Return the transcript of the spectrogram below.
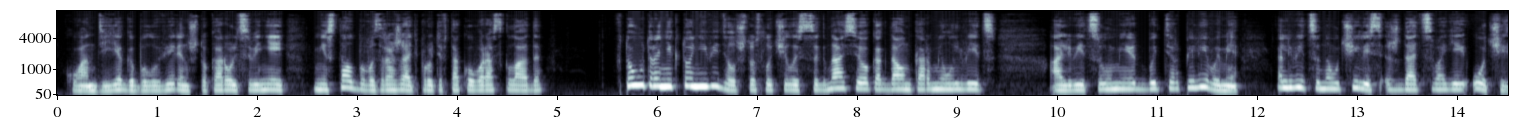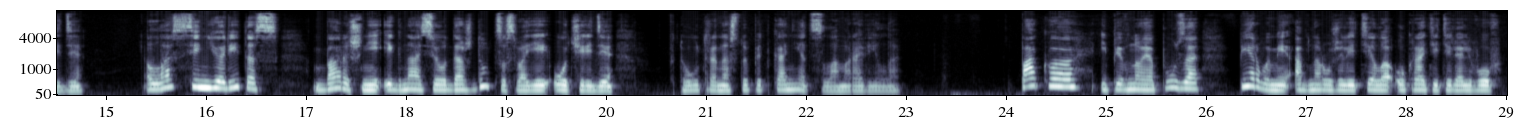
Хуан Диего был уверен, что король свиней не стал бы возражать против такого расклада. В то утро никто не видел, что случилось с Игнасио, когда он кормил львиц. А львицы умеют быть терпеливыми. Львицы научились ждать своей очереди. «Лас сеньоритас», барышни Игнасио дождутся своей очереди. В то утро наступит конец Ла Моравилла. Пако и пивное пузо первыми обнаружили тело укротителя львов.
